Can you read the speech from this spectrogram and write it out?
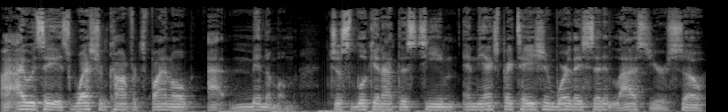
I, I would say it's Western Conference final at minimum. Just looking at this team and the expectation where they set it last year. So,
